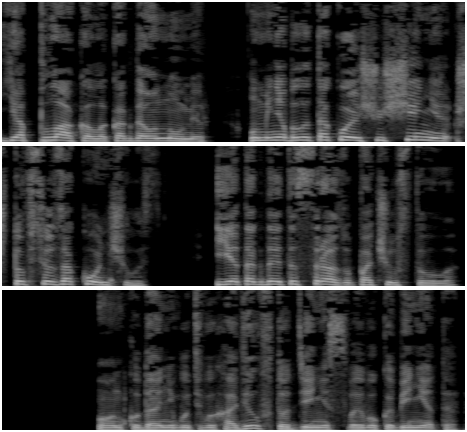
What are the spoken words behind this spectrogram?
Я плакала, когда он умер. У меня было такое ощущение, что все закончилось. И я тогда это сразу почувствовала. Он куда-нибудь выходил в тот день из своего кабинета?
